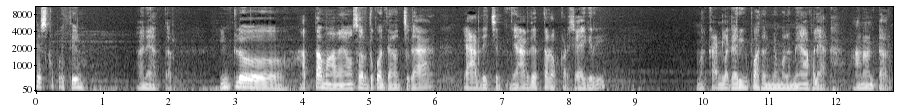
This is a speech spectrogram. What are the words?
తీసుకుపోయి తిను అని వేస్తారు ఇంట్లో అత్త మామేమో సర్దుకొని తినొచ్చుగా. ఏడదిచ్చి ఏడదిస్తాడు ఒక్కడు శాగిరి మా కండ్ల కరిగిపోతాను మిమ్మల్ని మేపలేక అని అంటారు.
